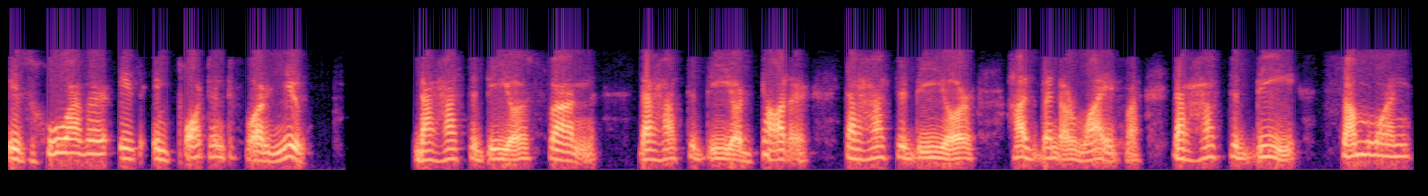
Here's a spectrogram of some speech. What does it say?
is whoever is important for you. That has to be your son. That has to be your daughter. That has to be your husband or wife. That has to be someone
